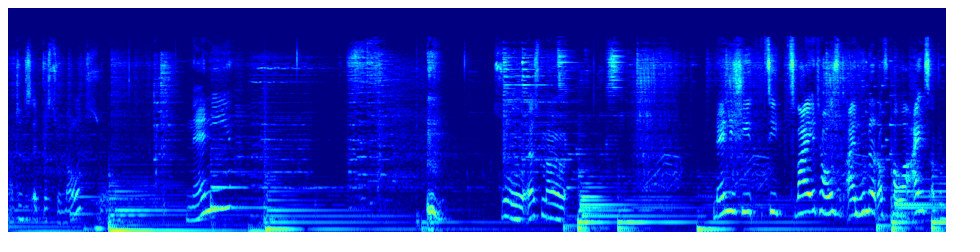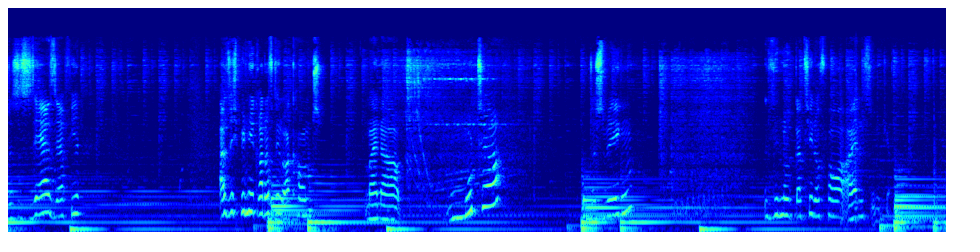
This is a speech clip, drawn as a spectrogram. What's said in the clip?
Warte, das ist etwas zu laut. So. Nanny. erstmal. Nanny zieht 2100 auf Power 1 ab und das ist sehr, sehr viel. Also ich bin hier gerade auf dem Account meiner Mutter. Deswegen sind nur ganz viel auf Power 1 und ja.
